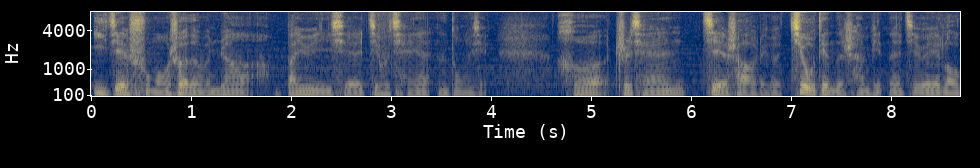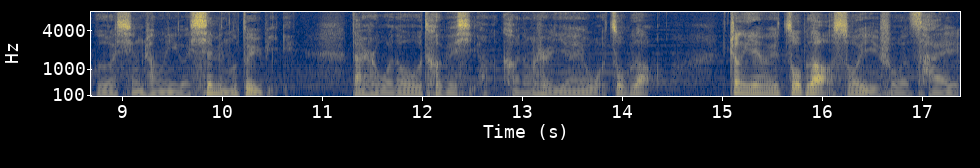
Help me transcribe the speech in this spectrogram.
异界鼠毛社的文章啊，搬运一些技术前沿的东西。和之前介绍这个旧电子产品的几位老哥形成一个鲜明的对比，但是我都特别喜欢，可能是因为我做不到，正因为做不到，所以说才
